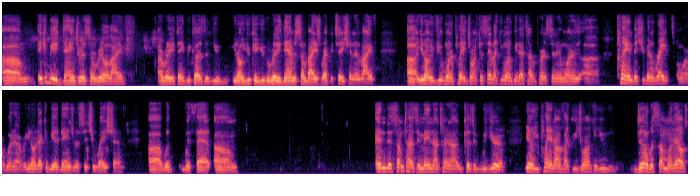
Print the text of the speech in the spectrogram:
um, it can be dangerous in real life. I really think because you you know you can you can really damage somebody's reputation in life. Uh, you know, if you want to play drunk and say like you want to be that type of person and want to uh, claim that you've been raped or whatever, you know, that could be a dangerous situation uh, with with that. Um, and then sometimes it may not turn out because you're, you know, you playing off like you're drunk and you dealing with someone else,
